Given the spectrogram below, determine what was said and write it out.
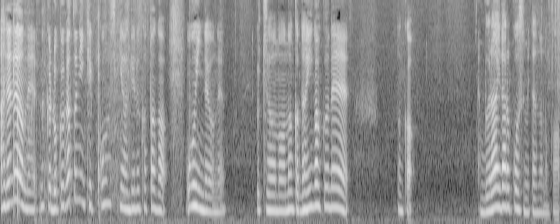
あれだよね。なんか6月に結婚式あげる方が多いんだよね。うちあのなんか大学でなんかブライダルコースみたいなのが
